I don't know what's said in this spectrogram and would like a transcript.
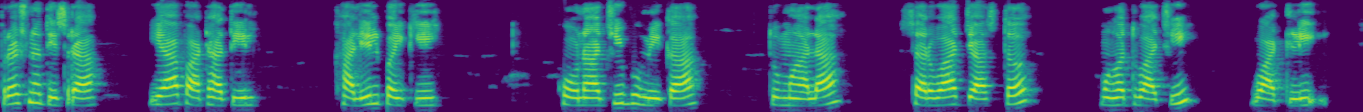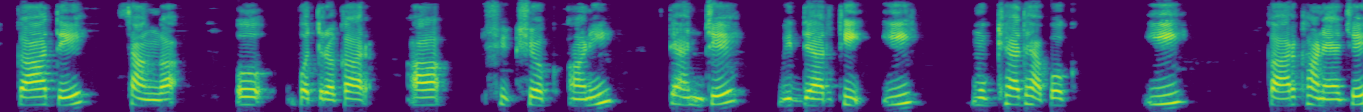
प्रश्न तिसरा या पाठातील खालीलपैकी कोणाची भूमिका तुम्हाला सर्वात जास्त महत्त्वाची वाटली? का ते सांगा. अ. पत्रकार आ. शिक्षक आणि त्यांचे विद्यार्थी ई मुख्याध्यापक ई कारखान्याचे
